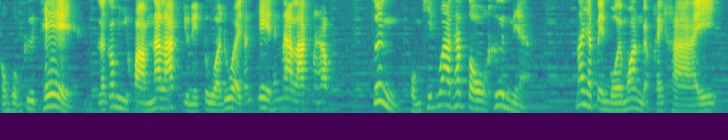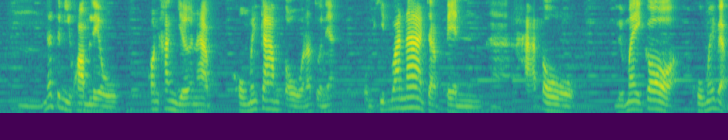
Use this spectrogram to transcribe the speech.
ของผมคือเท่แล้วก็มีความน่ารักอยู่ในตัวด้วยทั้งเท่ทั้งน่ารักนะครับ ซึ่งผมคิดว่าถ้าโตขึ้นเนี่ยน่าจะเป็นโบเอมอนแบบคล้ายๆน่าจะมีความเร็วค่อนข้างเยอะนะครับ คงไม่กล้ามโตนะตัวเนี้ย ผมคิดว่าน่าจะเป็นขาโต หรือไม่ก็คงไม่แบบ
